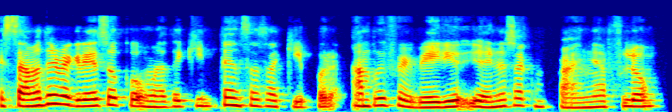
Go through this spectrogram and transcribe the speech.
Estamos de regreso con más de Qué Intensas aquí por Amplify Radio y hoy nos acompaña Flo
